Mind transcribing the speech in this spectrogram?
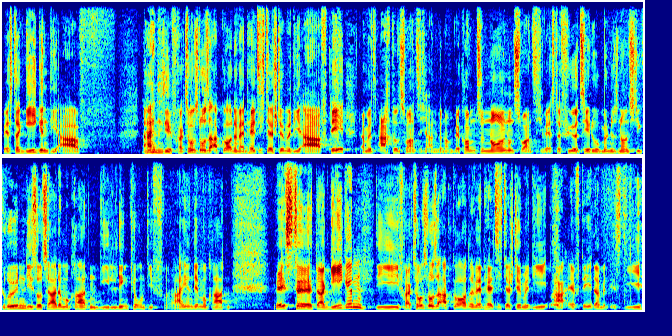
Wer ist dagegen? Die AfD. Nein, die fraktionslose Abgeordnete enthält sich der Stimme die AfD. Damit 28 angenommen. Wir kommen zu 29. Wer ist dafür? CDU, BÜNDNIS 90 die GRÜNEN, die Sozialdemokraten, DIE LINKE und die Freien Demokraten. Wer ist äh, dagegen? Die fraktionslose Abgeordnete. Wer enthält sich der Stimme? Die AfD. Damit ist die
